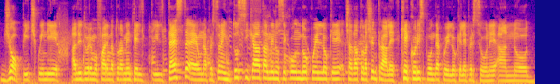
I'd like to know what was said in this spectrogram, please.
Jopic, quindi a lui dovremo fare naturalmente il, il test. È una persona intossicata, almeno secondo quello che ci ha dato la centrale, che corrisponde a quello che le persone hanno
